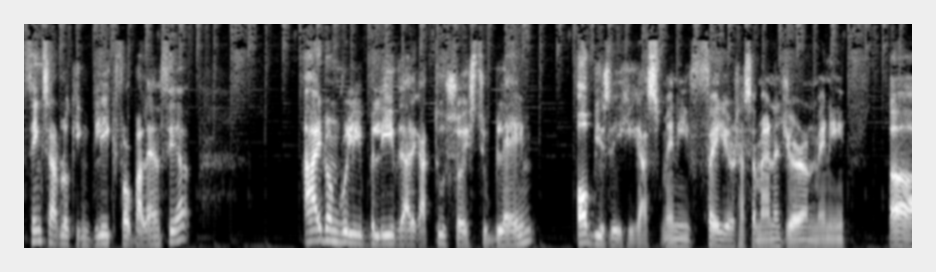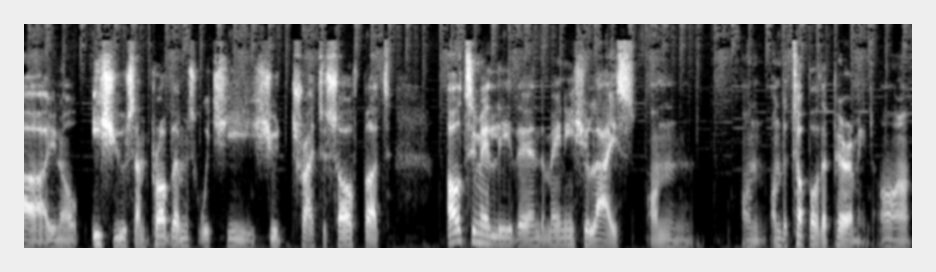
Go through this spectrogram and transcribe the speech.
things are looking bleak for Valencia. I don't really believe that Gattuso is to blame. Obviously, he has many failures as a manager and many uh, you know, issues and problems which he should try to solve. But ultimately, then the main issue lies on on on the top of the pyramid, or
